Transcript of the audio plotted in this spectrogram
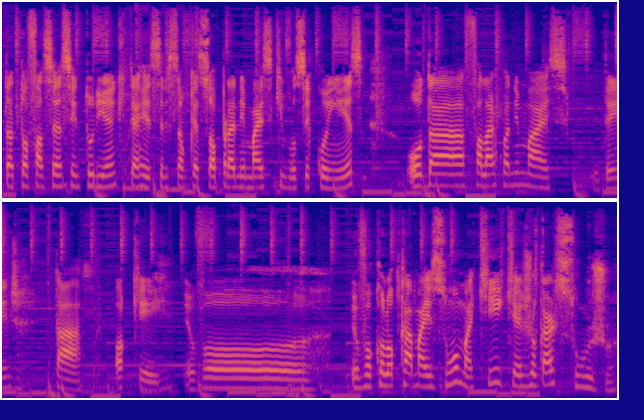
da tua façanha centuriã, que tem a restrição que é só para animais que você conheça, ou da falar com animais, entende? Tá, ok. Eu vou. Eu vou colocar mais uma aqui que é jogar sujo.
